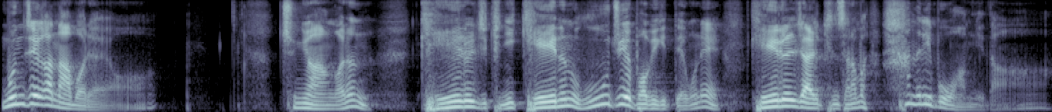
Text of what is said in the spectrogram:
문제가 나버려요. 중요한 거는 계를 이 계는 우주의 법이기 때문에 계를 잘 지킨 사람은 하늘이 보호합니다.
